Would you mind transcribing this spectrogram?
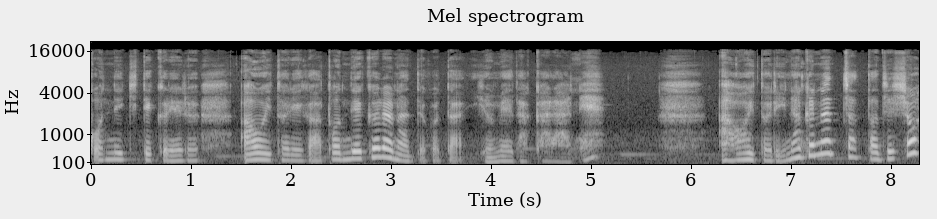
運んできてくれる青い鳥が飛んでくるなんてことは夢だからね。青い鳥いなくなっちゃったでしょ？っ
